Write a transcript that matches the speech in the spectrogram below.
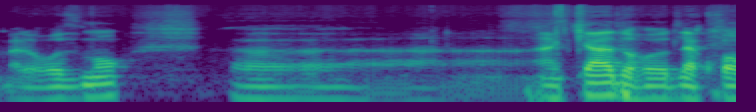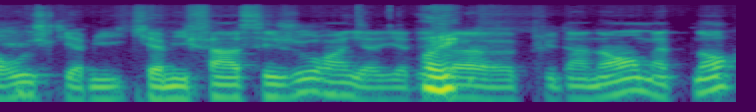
malheureusement un cadre de la Croix-Rouge qui, a mis, qui a mis fin à ses jours, hein, il, y a, déjà plus d'un an maintenant.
